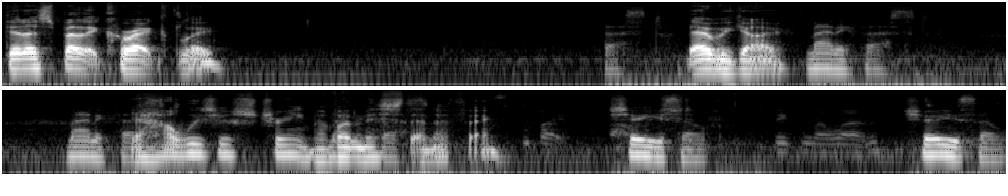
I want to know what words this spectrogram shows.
Did I spell it correctly? Manifest. There we go. Manifest. Manifest. Yeah, how was your stream? Have I missed anything? Show yourself. Leave him alone. Show yourself.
